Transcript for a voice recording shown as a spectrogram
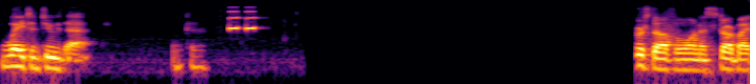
way to do that. Okay. First off, I want to start by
